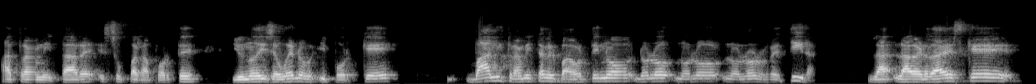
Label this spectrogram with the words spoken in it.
a tramitar su pasaporte, y uno dice, bueno, ¿y por qué van y tramitan el pasaporte y no, no, lo, no, lo, no lo retiran? La, la, verdad es que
